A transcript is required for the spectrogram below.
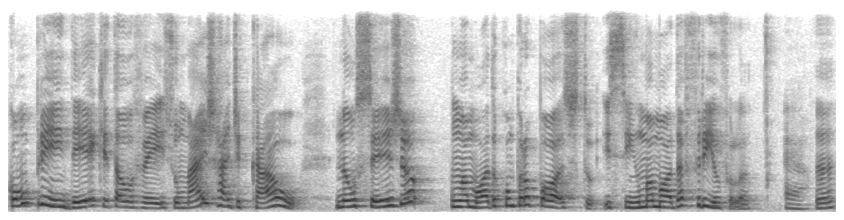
compreender que talvez o mais radical não seja uma moda com propósito, e sim uma moda frívola. É. Né?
